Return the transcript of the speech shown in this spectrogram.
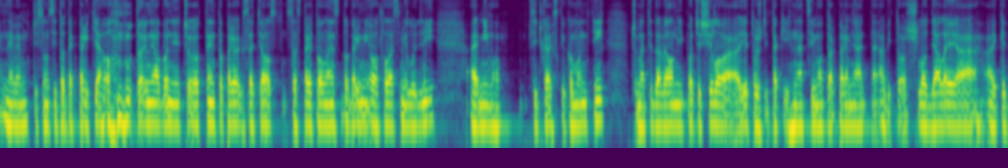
neviem, či som si to tak priťahol vnútorne alebo niečo. Tento projekt zatiaľ sa stretol len s dobrými odhlasmi ľudí, aj mimo psičkárskej komunity, čo ma teda veľmi potešilo a je to vždy taký hnací motor pre mňa, aby to šlo ďalej a aj keď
